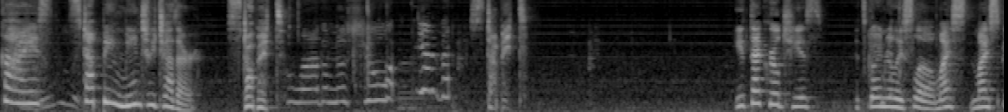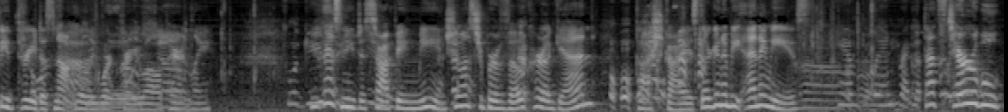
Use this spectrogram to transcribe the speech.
Guys, stop being mean to each other. Stop it. Stop it. Eat that grilled cheese. It's going really slow. My my speed 3 does not really work very well, apparently. You guys need to stop being mean. She wants to provoke her again? Gosh, guys, they're gonna be enemies. That's terrible.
